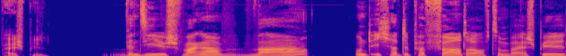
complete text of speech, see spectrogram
Beispiel? Wenn sie schwanger war und ich hatte Parfum drauf zum Beispiel.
